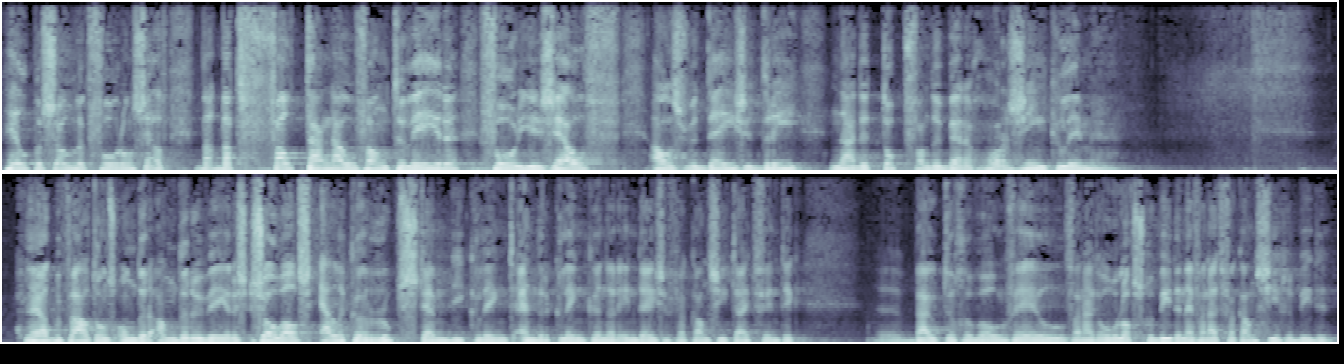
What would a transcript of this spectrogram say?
heel persoonlijk voor onszelf. Wat, wat valt daar nou van te leren voor jezelf als we deze drie naar de top van de berg Hor zien klimmen? Ja, het bepaalt ons onder andere weer eens, zoals elke roepstem die klinkt, en er klinken er in deze vakantietijd, vind ik, buitengewoon veel vanuit oorlogsgebieden en vanuit vakantiegebieden.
